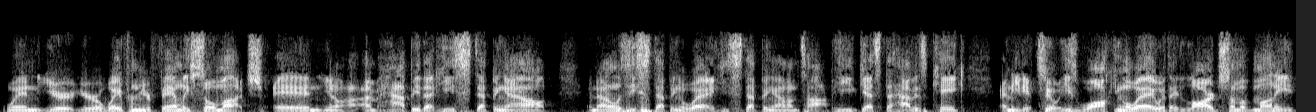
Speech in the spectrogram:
when you're you're away from your family so much. And you know I'm happy that he's stepping out and not only is he stepping away he's stepping out on top. He gets to have his cake and eat it too he's walking away with a large sum of money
